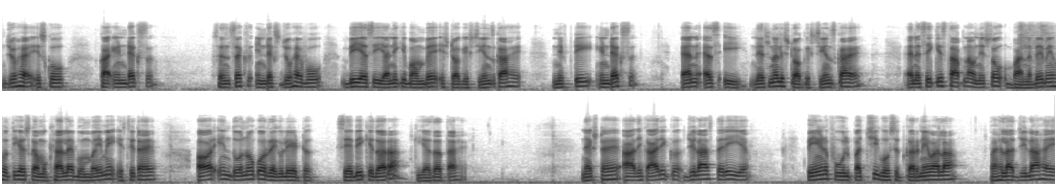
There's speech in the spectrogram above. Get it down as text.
जो है, इसको का इंडेक्स, सेंसेक्स इंडेक्स जो है, वो बी यानी कि बॉम्बे स्टॉक एक्सचेंज का है। Nifty index, NSE national stock exchange का है। एन की स्थापना उन्नीस सौ बानबे में होती है, उसका मुख्यालय मुंबई में स्थित है और इन दोनों को रेगुलेट सेबी के द्वारा किया जाता है। नेक्स्ट है, आधिकारिक जिला स्तरीय पेड़ फूल पक्षी घोषित करने वाला पहला जिला है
